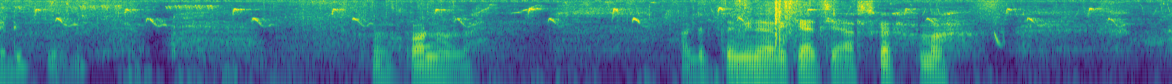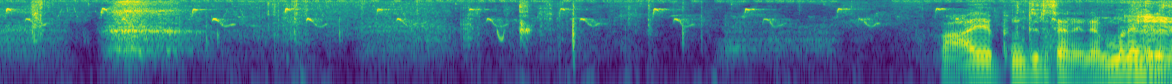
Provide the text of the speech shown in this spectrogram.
எடுக்கு ம் போகணும்ல அடுத்த மீன் அரைக்காச்சு. அரசர் அம்மா. வாயை பிஞ்சிருச்சானே? ரொம்ப நேரம்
